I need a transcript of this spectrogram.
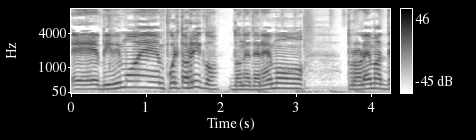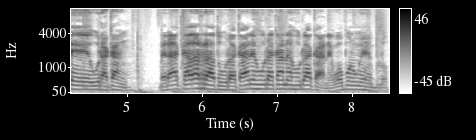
Eh, vivimos en Puerto Rico, donde tenemos problemas de huracán, ¿verdad? Cada rato, huracanes, huracanes, huracanes. Voy a poner un ejemplo.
